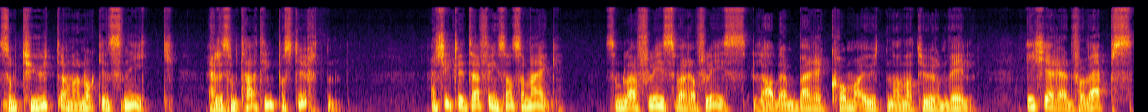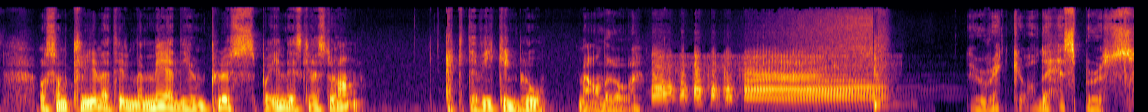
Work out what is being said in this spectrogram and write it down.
Som tuter når noen snik, eller som tar ting på styrten? En skikkelig tøffing sånn som meg, som lar flis være flis, la den bare komme ut når naturen vil. Ikke er redd for veps, og som kliner til med medium pluss på indisk restaurant. Ekte vikingblod, med andre ord. The Wreck of the Hesperus.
